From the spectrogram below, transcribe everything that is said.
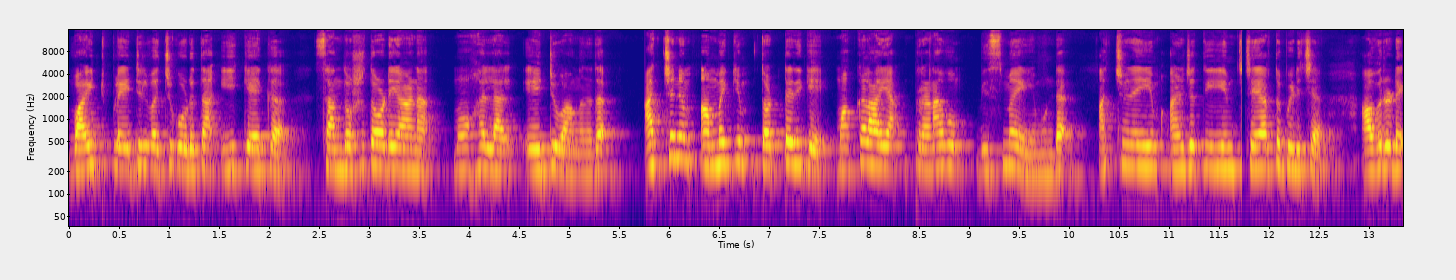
വൈറ്റ് പ്ലേറ്റിൽ വെച്ച് കൊടുത്ത ഈ കേക്ക് സന്തോഷത്തോടെയാണ് മോഹൻലാൽ ഏറ്റുവാങ്ങുന്നത്. അച്ഛനും അമ്മയ്ക്കും തൊട്ടരികെ മക്കളായ പ്രണവും വിസ്മയയുമുണ്ട്. അച്ഛനെയും അനുജത്തിയെയും ചേർത്ത് പിടിച്ച് അവരുടെ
